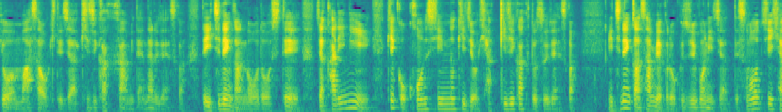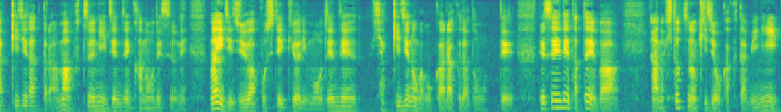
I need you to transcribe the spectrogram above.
今日は朝起きてじゃあ記事書くかみたいなになるじゃないですか。で、1年間労働して、じゃあ仮に結構渾身の記事を100記事書くとするじゃないですか。1年間365日あって、そのうち100記事だったら、まあ普通に全然可能ですよね。毎日10アポしていくよりも全然100記事の方が僕は楽だと思って、で、それで例えば、あの、一つの記事を書くたびに、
